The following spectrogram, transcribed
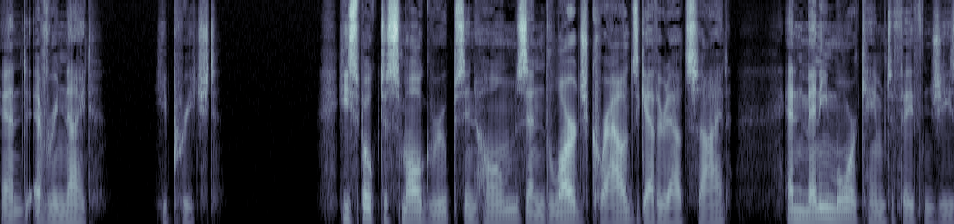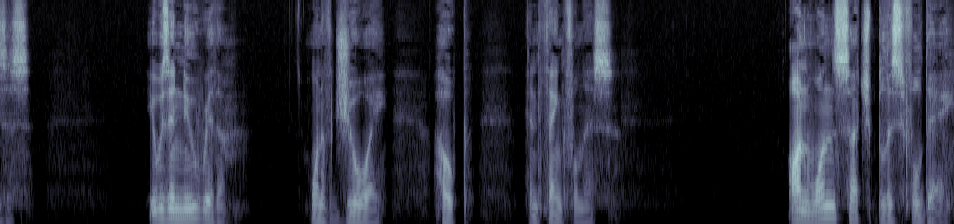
and every night he preached. He spoke to small groups in homes and large crowds gathered outside and many more came to faith in Jesus. It was a new rhythm, one of joy, hope, and thankfulness. On one such blissful day,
